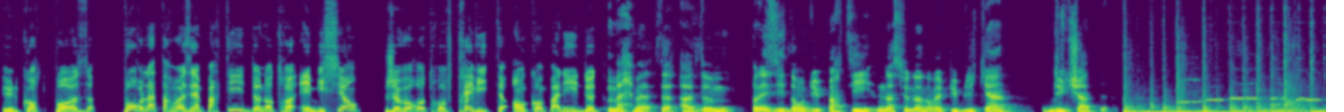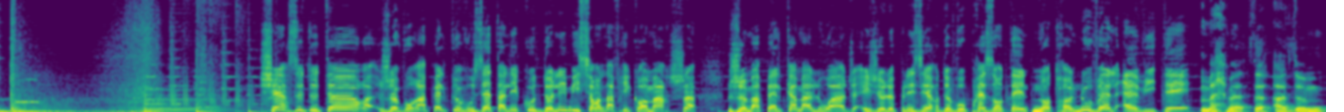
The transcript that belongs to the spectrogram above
une courte pause pour la troisième partie de notre émission. Je vous retrouve très vite en compagnie de Mehmet Adem, président du Parti national républicain du Tchad. Chers auditeurs, je vous rappelle que vous êtes à l'écoute de l'émission L'Afrique en marche. Je m'appelle Kamal Ouaj et j'ai le plaisir de vous présenter notre nouvel invité, Mehmet Adem,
